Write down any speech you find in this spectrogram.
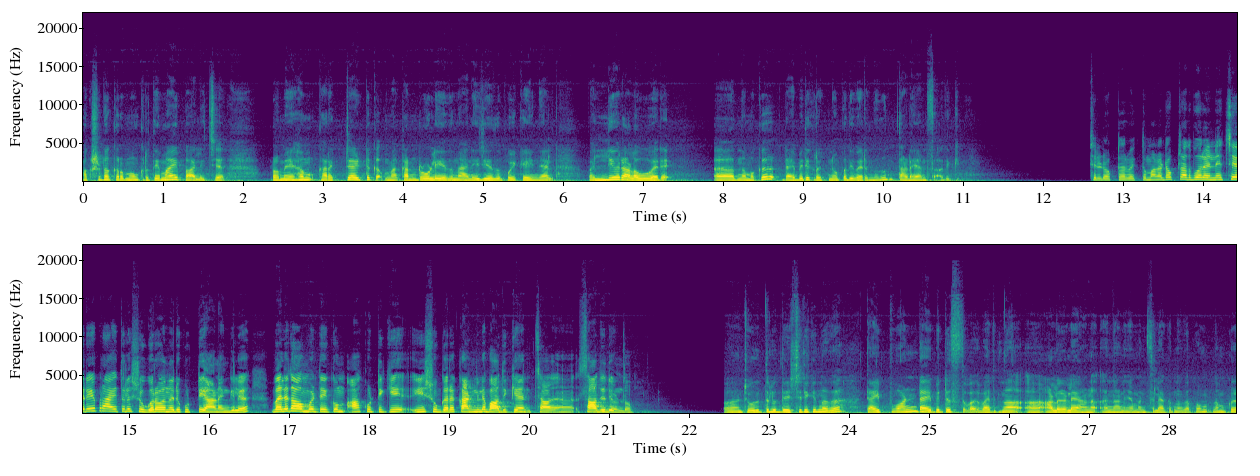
ഭക്ഷണക്രമവും കൃത്യമായി പാലിച്ച് പ്രമേഹം കറക്റ്റായിട്ട് കൺട്രോൾ ചെയ്ത് മാനേജ് ചെയ്ത് പോയി കഴിഞ്ഞാൽ വലിയൊരളവ് വരെ നമുക്ക് ഡയബറ്റിക് റെറ്റിനോപ്പതി വരുന്നതും തടയാൻ സാധിക്കും. ശരി ഡോക്ടർ വ്യക്തമാണ്. ഡോക്ടർ അതുപോലെ തന്നെ ചെറിയ പ്രായത്തിൽ ഷുഗർ വന്നൊരു കുട്ടിയാണെങ്കിൽ വലുതാവുമ്പോഴത്തേക്കും ആ കുട്ടിക്ക് ഈ ഷുഗർ കണ്ണിനെ ബാധിക്കാൻ സാധ്യതയുണ്ടോ? ചോദ്യത്തിൽ ഉദ്ദേശിച്ചിരിക്കുന്നത് ടൈപ്പ് വൺ ഡയബറ്റിസ് വരുന്ന ആളുകളെയാണ് എന്നാണ് ഞാൻ മനസ്സിലാക്കുന്നത്. അപ്പം നമുക്ക്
